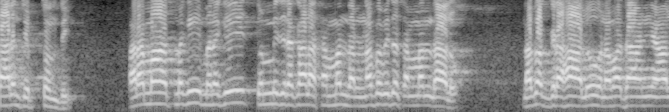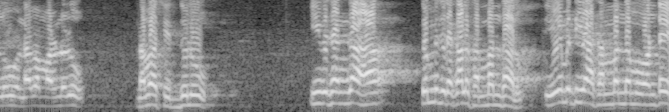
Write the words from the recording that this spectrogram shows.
సారం చెప్తుంది. పరమాత్మకి మనకి తొమ్మిది రకాల సంబంధాలు నవవిధ సంబంధాలు. నవగ్రహాలు నవధాన్యాలు నవమణులు నవసిద్ధులు. ఈ విధంగా తొమ్మిది రకాల సంబంధాలు. ఏమిటి ఆ సంబంధము అంటే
